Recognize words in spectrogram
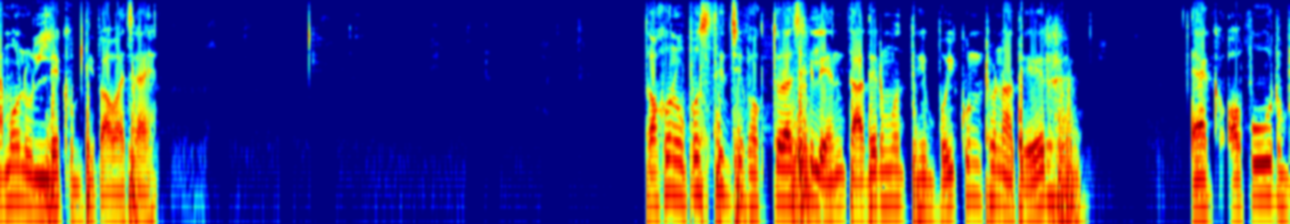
এমন উল্লেখ অবধি পাওয়া যায়। তখন উপস্থিত যে ভক্তরা ছিলেন, তাদের মধ্যে বৈকুণ্ঠনাথের এক অপূর্ব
